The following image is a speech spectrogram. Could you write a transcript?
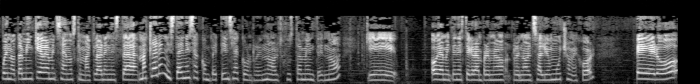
bueno, también que obviamente sabemos que McLaren está, McLaren está en esa competencia con Renault justamente, ¿no? Que obviamente en este Gran Premio Renault salió mucho mejor, pero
